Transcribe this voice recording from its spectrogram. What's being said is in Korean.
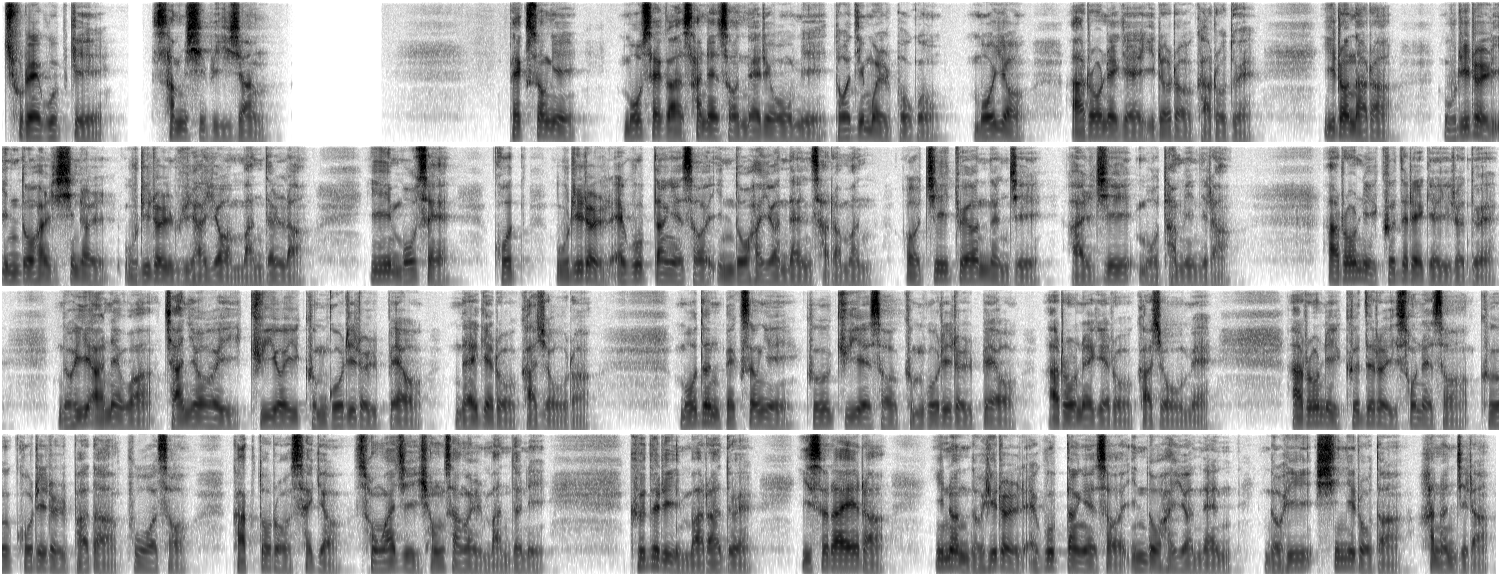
출애굽기 32장. 백성이 모세가 산에서 내려옴이 더딤을 보고 모여 아론에게 이르러 가로되 일어나라 우리를 인도할 신을 우리를 위하여 만들라. 이 모세 곧 우리를 애굽 땅에서 인도하여 낸 사람은 어찌 되었는지 알지 못함이니라 아론이 그들에게 이르되 너희 아내와 자녀의 귀의 금고리를 빼어 내게로 가져오라. 모든 백성이 그 귀에서 금고리를 빼어 아론에게로 가져오매 아론이 그들의 손에서 그 고리를 받아 부어서 각도로 새겨 송아지 형상을 만드니 그들이 말하되 이스라엘아 이는 너희를 애굽 땅에서 인도하여 낸 너희 신이로다 하는지라.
